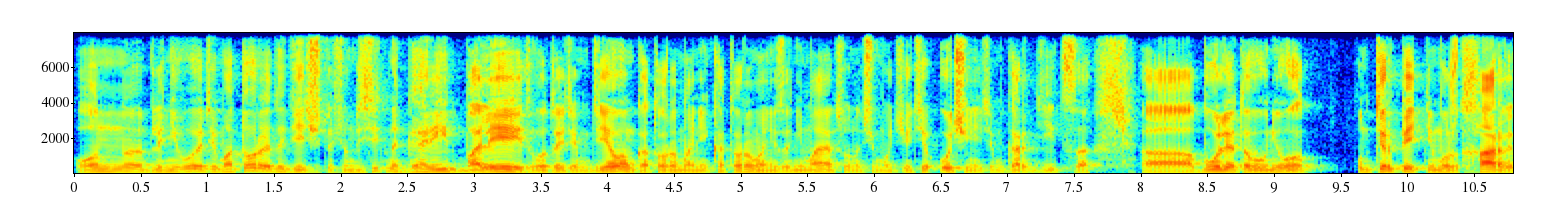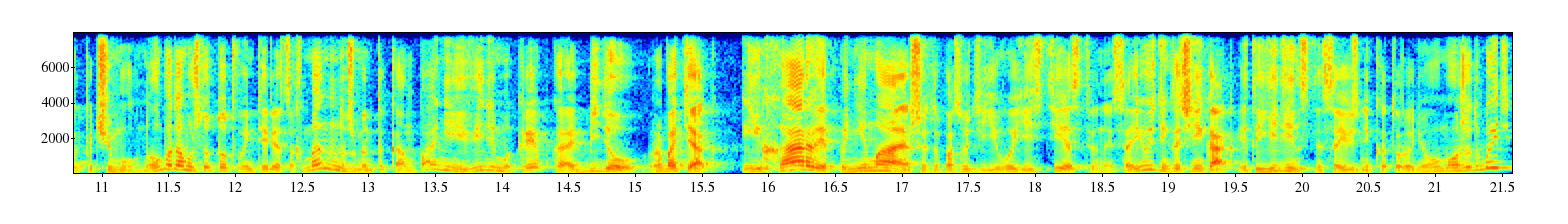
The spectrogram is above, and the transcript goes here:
он, э, для него эти моторы это дичь. То есть он действительно горит, болеет вот этим делом, которым они, которым они занимаются. Он очень, очень этим гордится. А, более того, у него он терпеть не может Харви. Почему? Ну, потому что тот в интересах менеджмента компании, видимо, крепко обидел работяг. И Харви, понимая, что это, по сути, его естественный союзник, точнее как, это единственный союзник, который у него может быть.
